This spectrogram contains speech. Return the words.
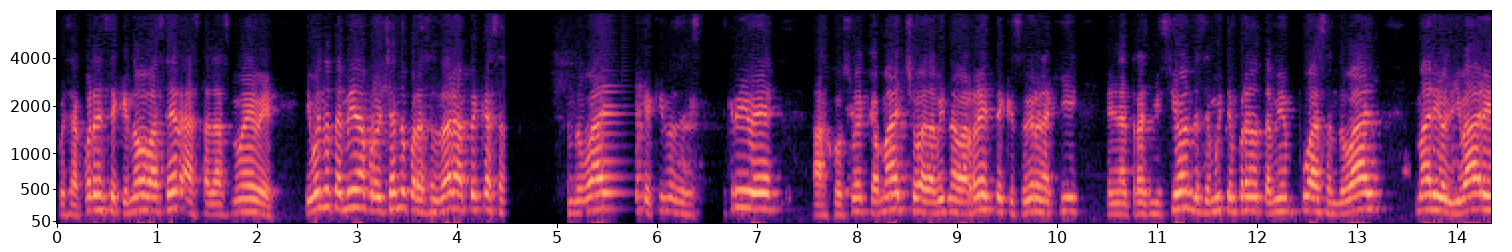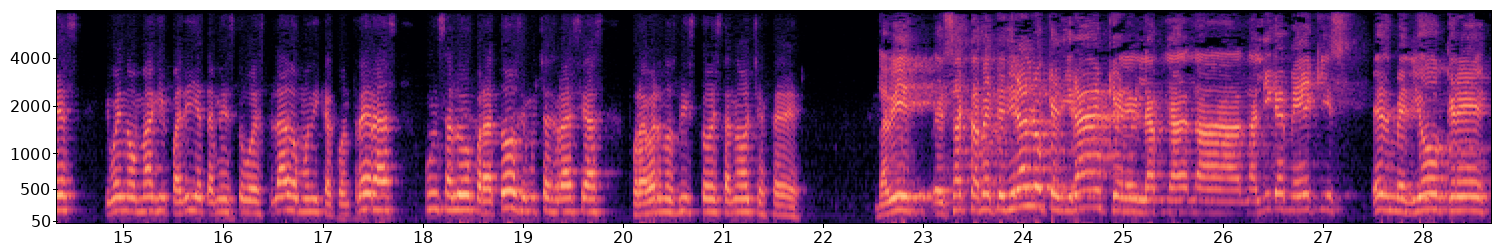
pues acuérdense que no va a ser hasta las 9. Y bueno, también aprovechando para saludar a Peca Sandoval, que aquí nos escribe, a Josué Camacho, a David Navarrete, que estuvieron aquí en la transmisión, desde muy temprano también Púa Sandoval, Mario Olivares, y bueno, Maggie Padilla también estuvo de este lado, Mónica Contreras. Un saludo para todos y muchas gracias por habernos visto esta noche, Fede. David, exactamente. Dirán lo que dirán, que la, la Liga MX es mediocre,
